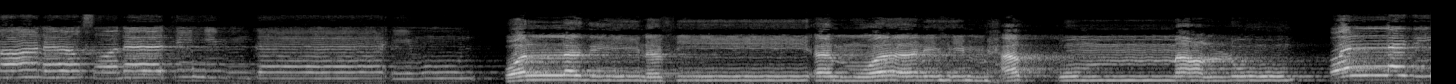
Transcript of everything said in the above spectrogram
على صلاتهم دائمون. والذين في أموالهم حق معلوم. والذين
